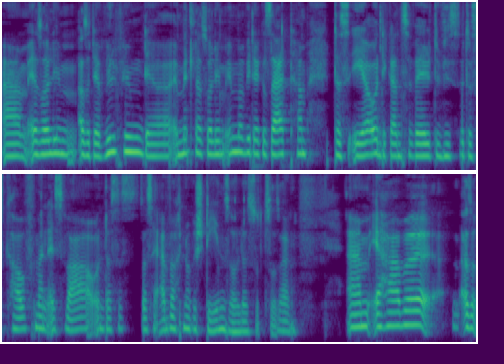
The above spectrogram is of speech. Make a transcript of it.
Ähm, er soll ihm, also der Wilfing, der Ermittler soll ihm immer wieder gesagt haben, dass er und die ganze Welt wisse, dass Kaufmann es war und dass es, dass er einfach nur gestehen solle sozusagen. Ähm, er habe, also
